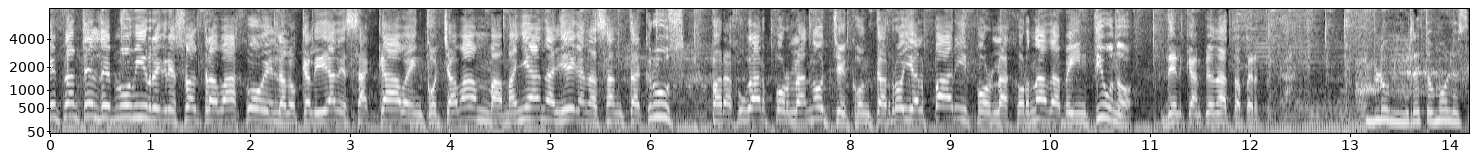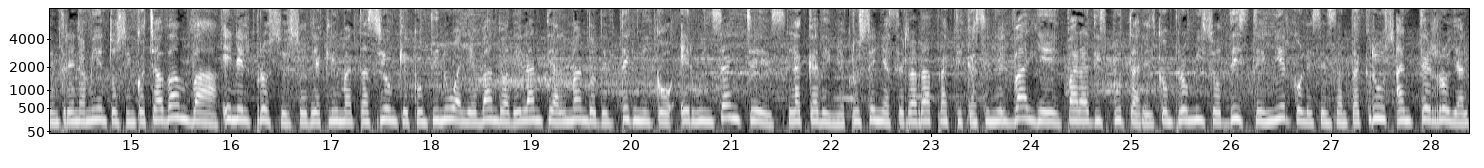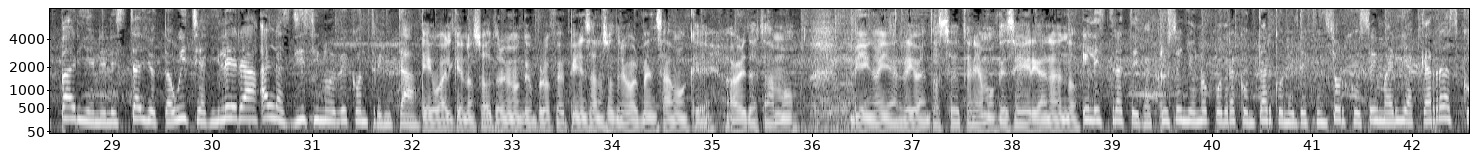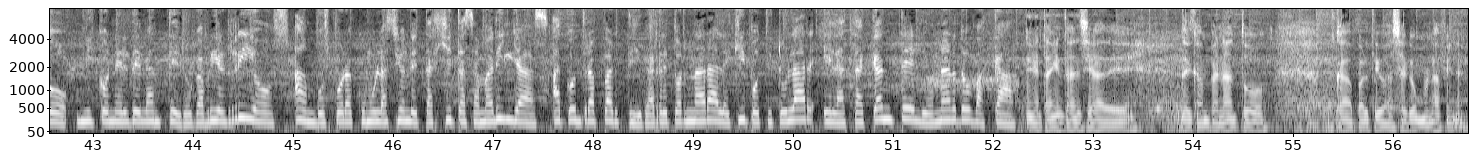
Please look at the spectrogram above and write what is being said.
El plantel de Blooming regresó al trabajo en la localidad de Sacaba, en Cochabamba. Mañana llegan a Santa Cruz para jugar por la noche contra Royal Party por la jornada 21 del Campeonato Apertura. Blooming retomó los entrenamientos en Cochabamba en el proceso de aclimatación que continúa llevando adelante al mando del técnico Erwin Sánchez. La Academia Cruceña cerrará prácticas en el Valle para disputar el compromiso de este miércoles en Santa Cruz ante Royal Party en el Estadio Tawiche Aguilera a las 19.30. Igual que nosotros, mismo que el profe piensa, nosotros igual pensamos que ahorita estamos bien ahí arriba, entonces tenemos que seguir ganando. El estratega cruceño no podrá contar con el defensor José María Carrasco ni con el delantero Gabriel Ríos, ambos por acumulación de tarjetas amarillas. A contrapartida retornará al equipo titular el atacante Leonardo Bacá. En esta instancia de, del campeonato, cada partido va a ser como una final.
